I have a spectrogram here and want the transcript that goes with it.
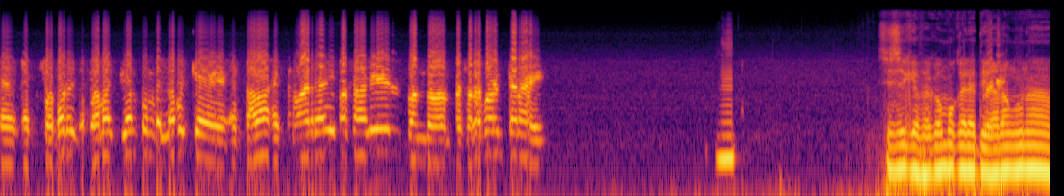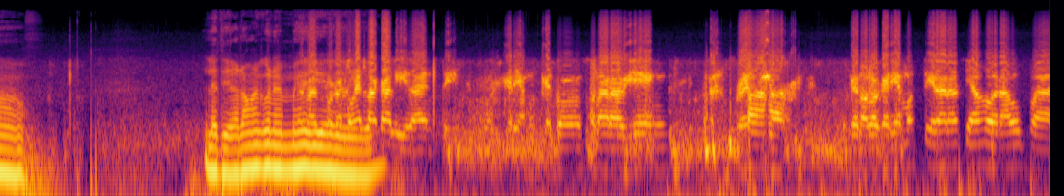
eh, fue por fue mal tiempo en verdad porque estaba estaba ready para salir cuando empezó la cuarentena ahí. Sí, sí, que fue como que le tiraron una. Le tiraron algo en el medio. y- en la calidad en sí. porque Queríamos que todo sonara bien, Ajá. que no lo queríamos tirar hacia Jorado para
